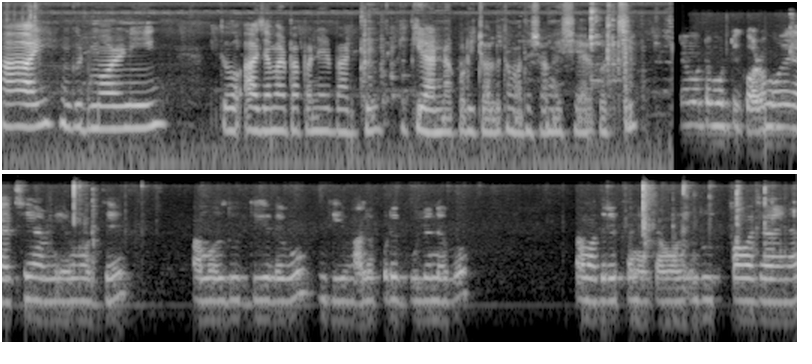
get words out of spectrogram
হাই গুড মর্নিং তো আজ আমার পাপানের বার্থডে। কী কী রান্না করি চলো তোমাদের সঙ্গে শেয়ার করছি। মোটামুটি গরম হয়ে গেছে, আমি এর মধ্যে আমল দুধ দিয়ে দেব, দিয়ে ভালো করে গুলে নেব। আমাদের এখানে তেমন দুধ পাওয়া যায় না।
